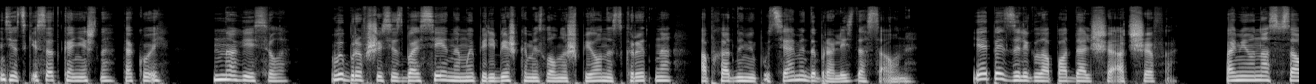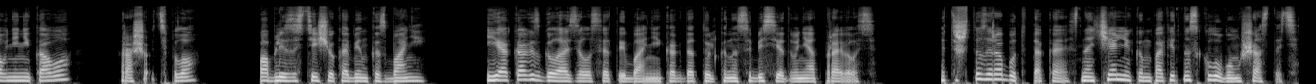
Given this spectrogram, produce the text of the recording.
Детский сад, конечно, такой, но весело. Выбравшись из бассейна, мы перебежками, словно шпионы, скрытно, обходными путями добрались до сауны. И опять залегла подальше от шефа. Помимо нас в сауне никого. Хорошо, тепло. Поблизости еще кабинка с баней. Я как сглазила с этой баней, когда только на собеседование отправилась. Это что за работа такая, с начальником по фитнес-клубам шастать?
